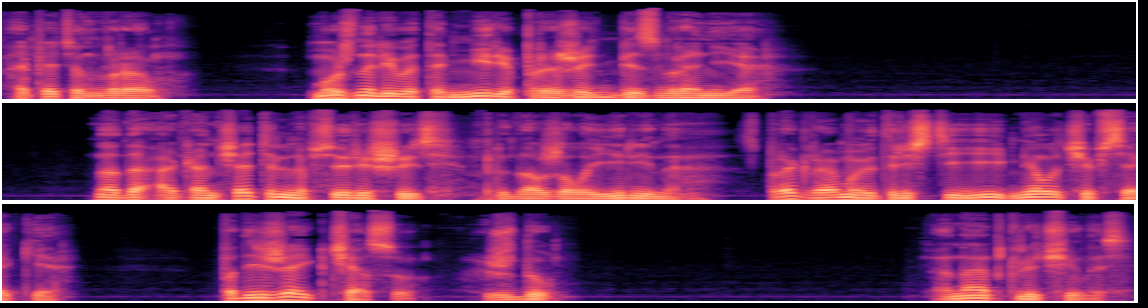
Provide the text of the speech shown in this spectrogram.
Опять он врал. «Можно ли в этом мире прожить без вранья?» «Надо окончательно все решить», — продолжала Ирина. «С программой утрясти и мелочи всякие. Подъезжай к часу. Жду». Она отключилась.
